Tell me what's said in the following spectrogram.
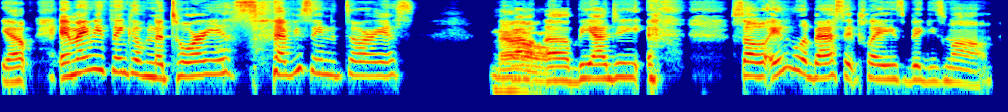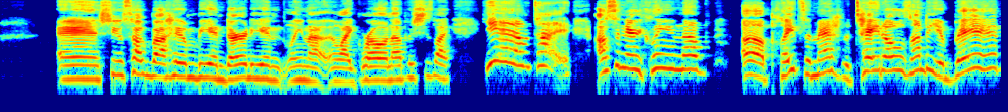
Yep, it made me think of Notorious. Have you seen Notorious? No. about uh Big. so Angela Bassett plays Biggie's mom. And she was talking about him being dirty and you know, and like growing up, and she's like, "Yeah, I'm tired. I'm sitting there cleaning up uh plates of mashed potatoes under your bed."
